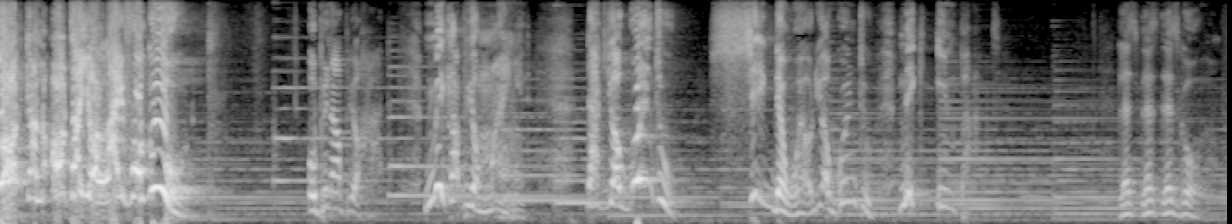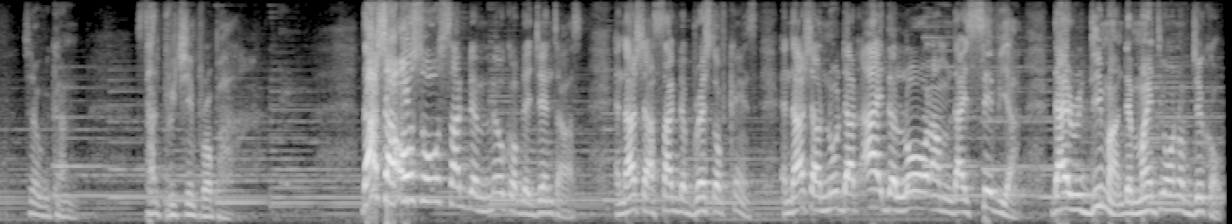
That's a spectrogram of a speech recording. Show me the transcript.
God can alter your life for good. Open up your heart. Make up your mind that you are going to shake the world. You are going to make impact. Let's, let's, let's go so that we can start preaching proper. Thou shalt also suck the milk of the Gentiles, and thou shalt suck the breast of kings, and thou shalt know that I, the Lord, am thy Savior, thy Redeemer, the mighty one of Jacob.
